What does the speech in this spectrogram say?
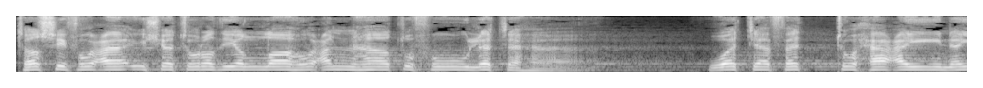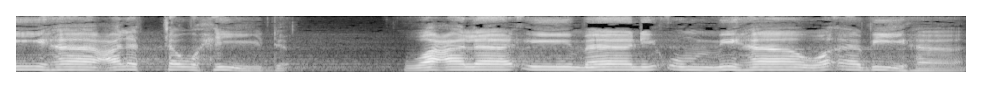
تصف عائشة رضي الله عنها طفولتها وتفتح عينيها على التوحيد وعلى إيمان أمها وأبيها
